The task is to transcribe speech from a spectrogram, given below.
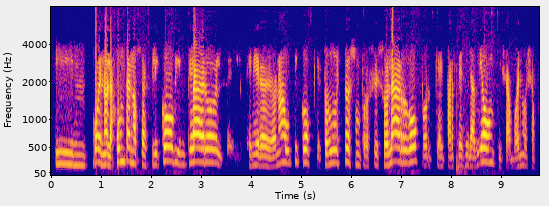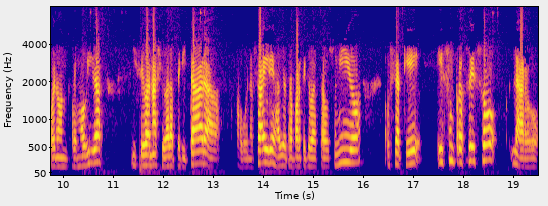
Y bueno, la Junta nos explicó bien claro, el, ingeniero aeronáutico, que todo esto es un proceso largo porque hay partes del avión ya, bueno, ya fueron removidas y se van a llevar a peritar a, a Buenos Aires, hay otra parte que va a Estados Unidos, o sea que es un proceso largo.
